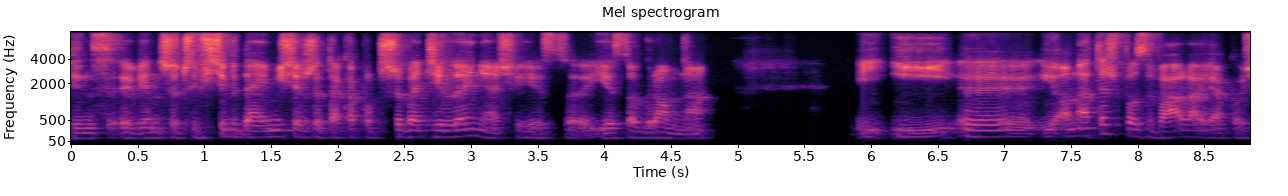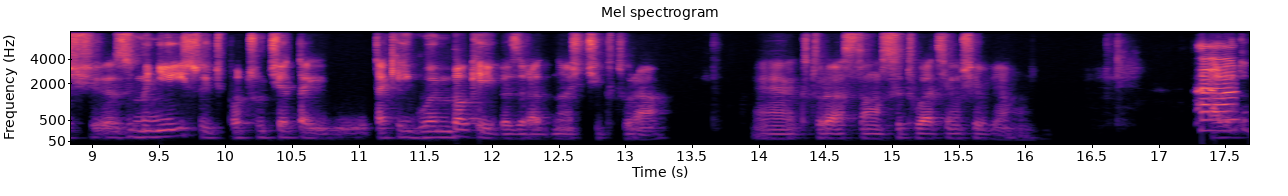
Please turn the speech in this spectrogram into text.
Więc, więc rzeczywiście wydaje mi się, że taka potrzeba dzielenia się jest, jest ogromna. I, i, y, I ona też pozwala jakoś zmniejszyć poczucie tej takiej głębokiej bezradności, która, e, która z tą sytuacją się wiąże. Ale to,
